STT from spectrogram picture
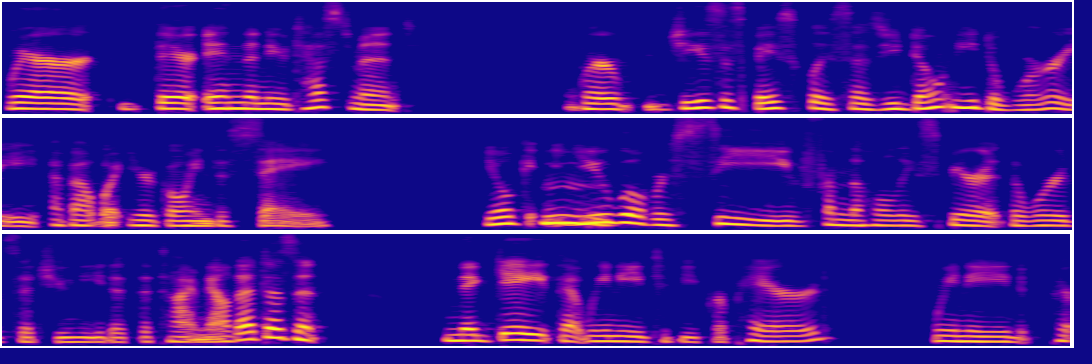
where they're in the new testament where jesus basically says you don't need to worry about what you're going to say You'll get, mm. you will receive from the Holy Spirit the words that you need at the time. Now that doesn't negate that we need to be prepared. We need p-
